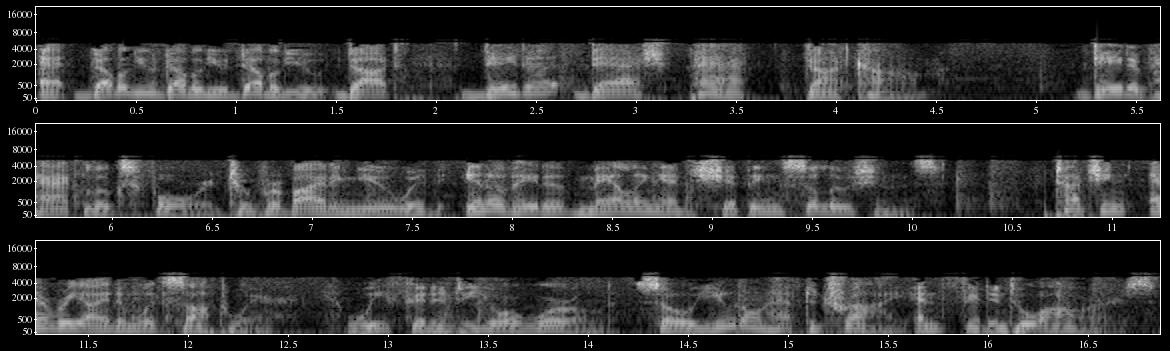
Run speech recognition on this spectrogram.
at www.data-pac.com. DataPac looks forward to providing you with innovative mailing and shipping solutions. Touching every item with software, we fit into your world so you don't have to try and fit into ours.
